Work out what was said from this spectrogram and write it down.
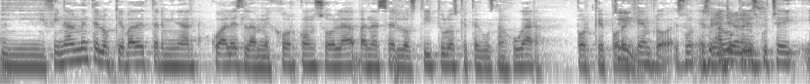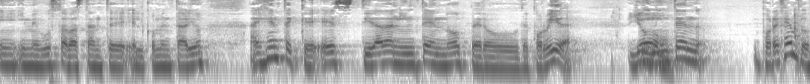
Y finalmente lo que va a determinar cuál es la mejor consola van a ser los títulos que te gustan jugar. Porque, por ejemplo, es, algo que yo escuché y, me gusta bastante el comentario. Hay gente que es tirada a Nintendo, pero de por vida. Yo. Y Nintendo, por ejemplo,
